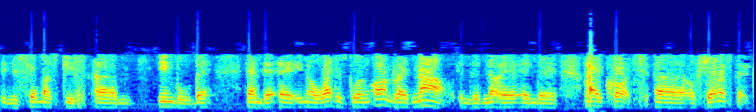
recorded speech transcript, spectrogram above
in a famous piece um, Mbube, and uh, you know what is going on right now in the uh, in the High Court uh, of Johannesburg.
